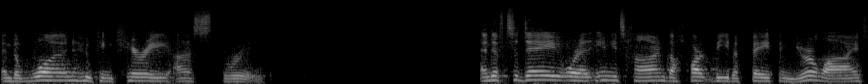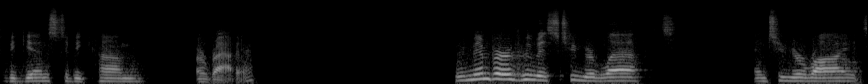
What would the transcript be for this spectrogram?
and the one who can carry us through. And if today or at any time the heartbeat of faith in your life begins to become erratic, remember who is to your left and to your right,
